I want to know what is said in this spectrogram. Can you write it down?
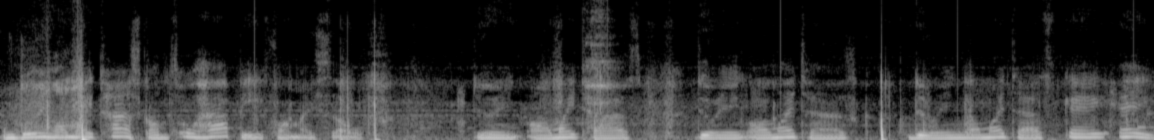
I'm doing all my tasks. I'm so happy for myself. Doing all my tasks, doing all my tasks, doing all my tasks. Hey, hey.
